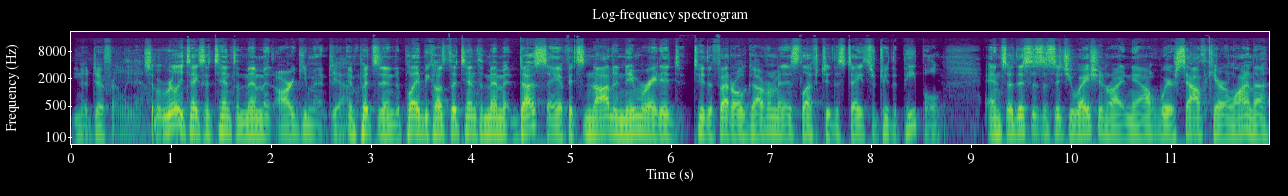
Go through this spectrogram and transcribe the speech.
you know, differently now. So it really takes a Tenth Amendment argument Yeah. and puts it into play because the Tenth Amendment does say if it's not enumerated to the federal government, it's left to the states or to the people. And so this is a situation right now where South Carolina,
